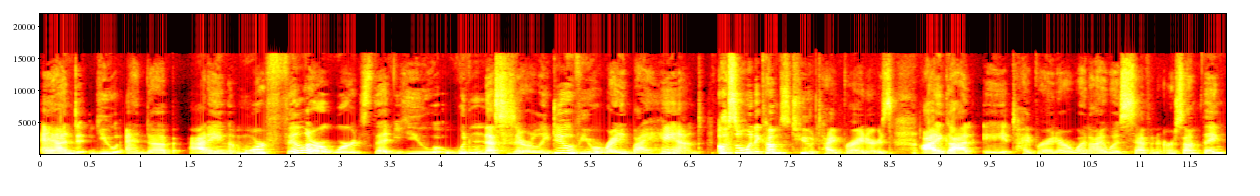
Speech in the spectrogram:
And you end up adding more filler words that you wouldn't necessarily do if you were writing by hand. Also, when it comes to typewriters, I got a typewriter when I was seven or something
